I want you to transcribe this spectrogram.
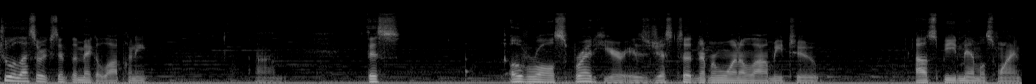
to a lesser extent the Mega Lopunny. Um, this overall spread here is just to number one allow me to outspeed Mamoswine.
